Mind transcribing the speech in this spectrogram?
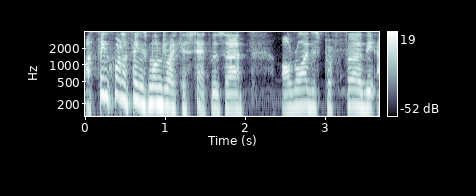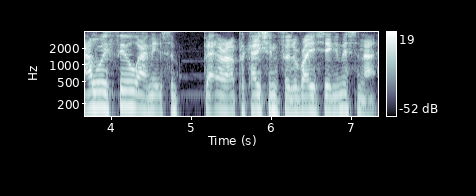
I think one of the things Mondraker said was uh, our riders prefer the alloy feel and it's a better application for the racing and this and that.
